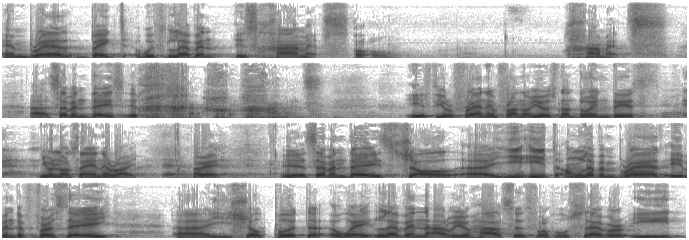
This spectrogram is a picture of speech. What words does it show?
and bread baked with leaven is chametz. Uh oh. Chametz. Uh, seven days, is chametz. if your friend in front of you is not doing this, you're not saying it right. Okay. Yeah, seven days shall uh, ye eat unleavened bread, even the first day Uh, ye shall put away leaven out of your houses, for whosoever eat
